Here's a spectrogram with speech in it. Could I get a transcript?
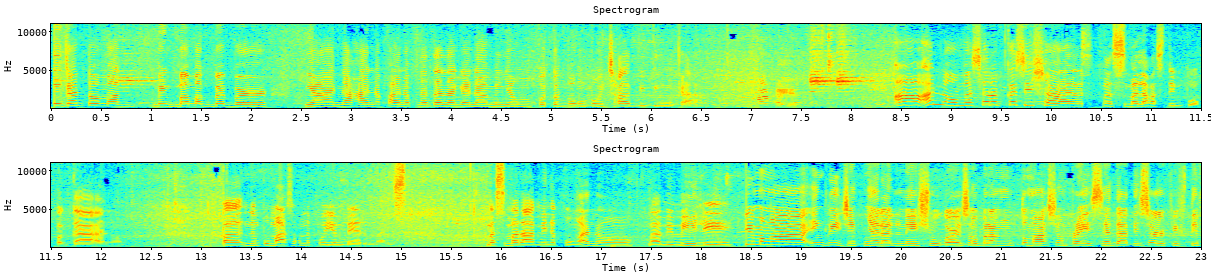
Ganto mag, mag magbeber, yan, nahanap-hanap na talaga namin yung puto bongbong tsaka bibingka. Bakit? Ah, ano, masarap kasi siya. Mas malakas din po pagka ano, pa, nung pumasok na po yung Bermans mas marami na pong ano, mamimili. Yung mga ingredient niya, lalo na yung sugar, sobrang tumaas yung price niya. Dati sir, 55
